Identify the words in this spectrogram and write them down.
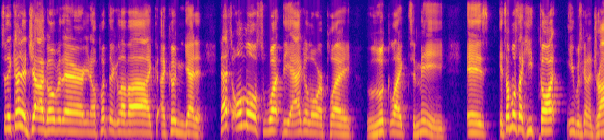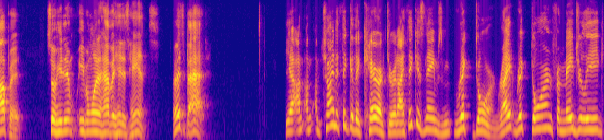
So they kind of jog over there, you know, put their glove on. I, I couldn't get it. That's almost what the Agholor play looked like to me. Is it's almost like he thought he was going to drop it, so he didn't even want to have it hit his hands. It's bad. Yeah, I'm, I'm I'm trying to think of the character, and I think his name's Rick Dorn, right? Rick Dorn from Major League,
